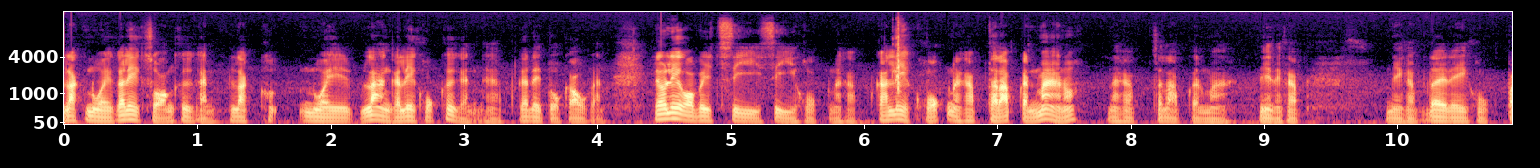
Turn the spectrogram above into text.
หลักหน่วยก็เลขสองคือกัน หลักหน่วยล่างก็เลขหกคือกันนะครับ ก็ได้ตัวเก่ากัน แล้วเลขออกไปสี่สี่หกนะครับ ก็เลขหกนะครับ สลับกันมาเนาะ นะครับ สลับกันมา นี่นะครับ นี่ครับ ได้เลขหกไป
